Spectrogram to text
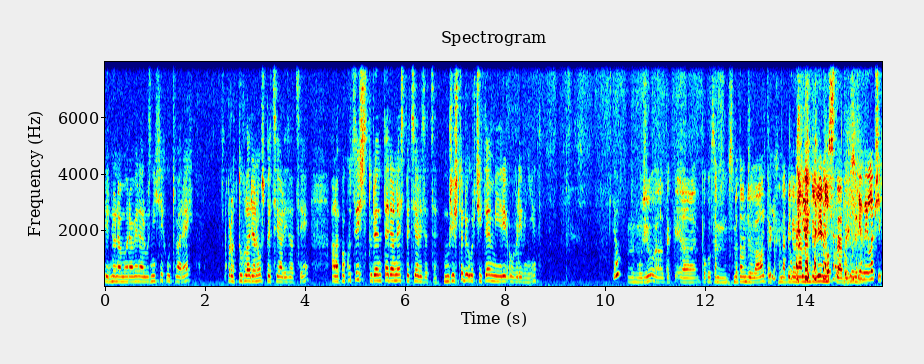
jedno na Moravě, na různých těch útvarech, pro tuhle danou specializaci. Ale pokud jsi student té dané specializace, můžeš to do určité míry ovlivnit? Jo? Můžu, ale tak uh, pokud jsem, jsme tam dva, tak nabídnou nám dvě místa. takže... je nejlepší.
